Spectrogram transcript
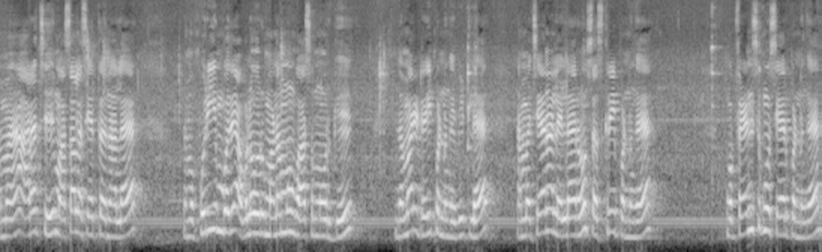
நம்ம அரைச்சி மசாலா சேர்த்ததுனால நம்ம பொரியும் போதே அவ்வளோ ஒரு மனமும் வாசமும் இருக்குது இந்த மாதிரி ட்ரை பண்ணுங்கள் வீட்டில் நம்ம சேனல் எல்லோரும் சப்ஸ்கிரைப் பண்ணுங்கள் உங்கள் ஃப்ரெண்ட்ஸுக்கும் ஷேர் பண்ணுங்கள்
